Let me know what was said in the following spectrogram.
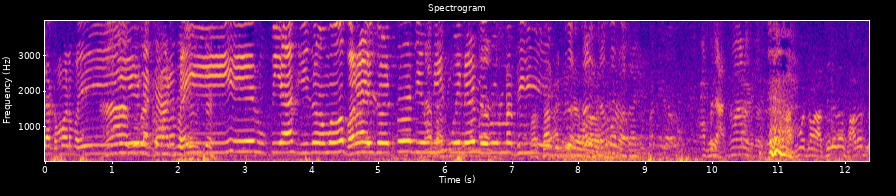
લખમણ ભાઈ લખમણ ભાઈ રૂપિયા ગીધોમાં ભરાઈ જાય તો દેવની કોઈને જરૂર નથી. હાથમાં તમે હાથે તો ફાવે જ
